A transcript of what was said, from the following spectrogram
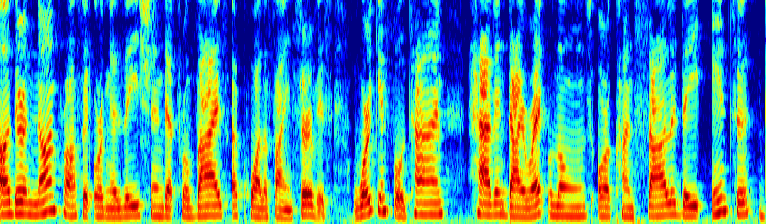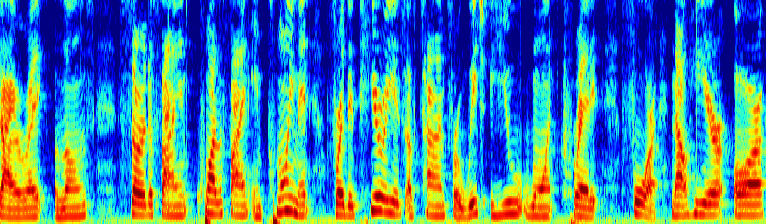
other nonprofit organization that provides a qualifying service, working full time, having direct loans or consolidate into direct loans, certifying qualifying employment for the periods of time for which you want credit four. Now here are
